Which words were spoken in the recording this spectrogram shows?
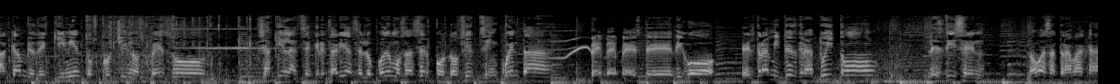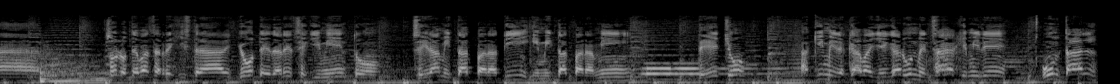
a cambio de 500 cochinos pesos. Si aquí en la Secretaría se lo podemos hacer por 250. Este, digo, el trámite es gratuito. Les dicen, no vas a trabajar, solo te vas a registrar, yo te daré seguimiento. Será mitad para ti y mitad para mí. De hecho, aquí me acaba de llegar un mensaje, mire, un tal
